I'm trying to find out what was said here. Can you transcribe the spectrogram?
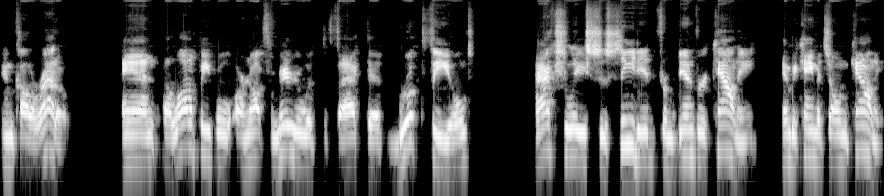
in Colorado. And a lot of people are not familiar with the fact that Broomfield actually seceded from Denver County and became its own county.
